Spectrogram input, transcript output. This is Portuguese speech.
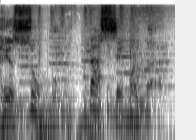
Resumo da semana.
